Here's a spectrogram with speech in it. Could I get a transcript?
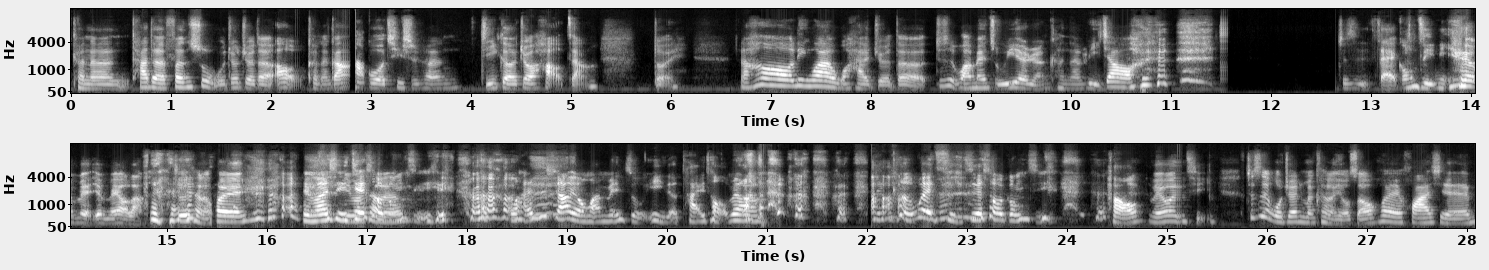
可能他的分数，我就觉得哦，可能刚好过七十分及格就好，这样对。然后另外我还觉得，就是完美主义的人可能比较 就是在攻击你，没也没有啦，就是可能会 没关系，接受攻击，我还是需要有完美主义的 title，没有啦，宁可为此接受攻击。好，没问题。就是我觉得你们可能有时候会花一些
